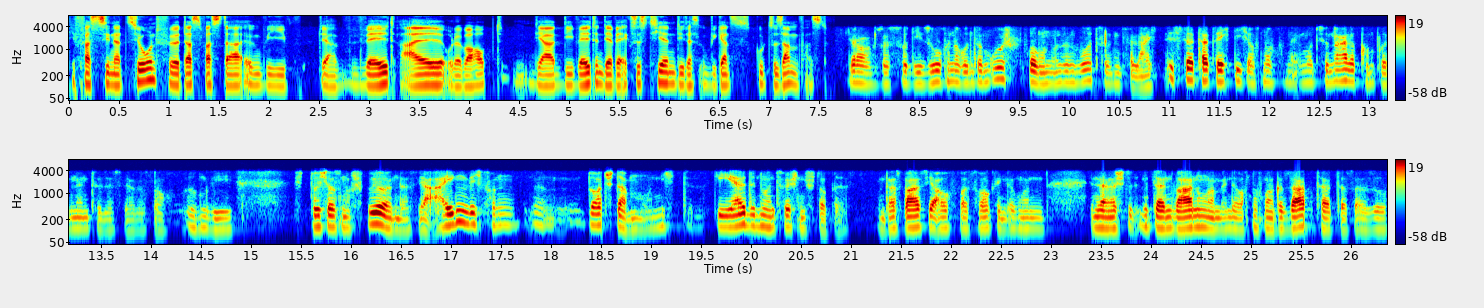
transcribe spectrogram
die Faszination für das, was da irgendwie ja, Weltall oder überhaupt ja die Welt, in der wir existieren, die das irgendwie ganz gut zusammenfasst. Ja, das ist so die Suche nach unserem Ursprung und unseren Wurzeln. Vielleicht ist da tatsächlich auch noch eine emotionale Komponente, dass wir das auch irgendwie durchaus noch spüren, dass ja eigentlich von äh, dort stammen und nicht die Erde nur ein Zwischenstopp ist. Und das war es ja auch, was Hawking irgendwann in seiner, mit seinen Warnungen am Ende auch nochmal gesagt hat, dass also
